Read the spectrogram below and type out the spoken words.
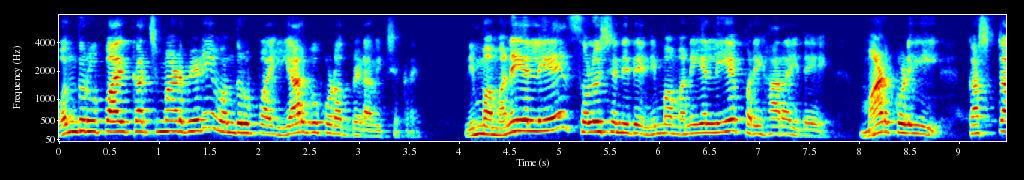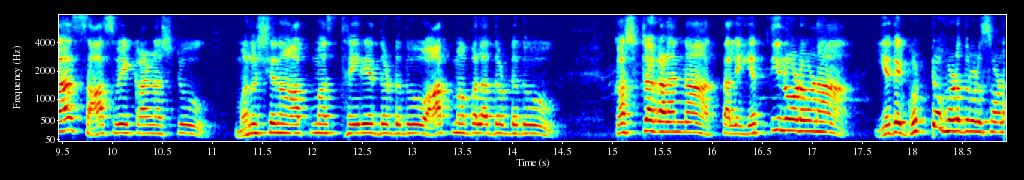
ಒಂದು ರೂಪಾಯಿ ಖರ್ಚು ಮಾಡಬೇಡಿ, ಒಂದು ರೂಪಾಯಿ ಯಾರಿಗೂ ಕೊಡೋದು ಬೇಡ ವೀಕ್ಷಕರೇ. ನಿಮ್ಮ ಮನೆಯಲ್ಲಿಯೇ ಸೊಲ್ಯೂಷನ್ ಇದೆ, ನಿಮ್ಮ ಮನೆಯಲ್ಲಿಯೇ ಪರಿಹಾರ ಇದೆ. ಮಾಡ್ಕೊಳ್ಳಿ. ಕಷ್ಟ ಸಾಸಿವೆ ಕಾಳನಷ್ಟು, ಮನುಷ್ಯನ ಆತ್ಮಸ್ಥೈರ್ಯ ದೊಡ್ಡದು, ಆತ್ಮಬಲ ದೊಡ್ಡದು. ಕಷ್ಟಗಳನ್ನ ತಲೆ ಎತ್ತಿ ನೋಡೋಣ ಎದೆಗೊಟ್ಟು ಹೊಡೆದುರುಳಿಸೋಣ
